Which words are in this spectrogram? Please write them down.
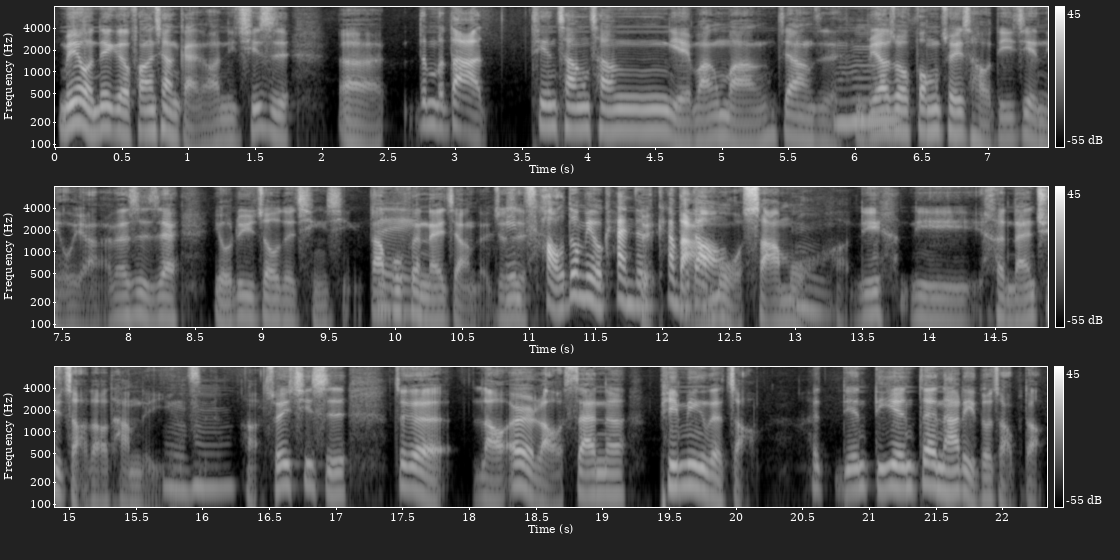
没有那个方向感的话，你其实呃那么大天苍苍野茫茫这样子，嗯、你不要说风吹草低见牛羊，那是在有绿洲的情形。大部分来讲的就是草都没有看的，看不到大漠沙漠哈、嗯，你你很难去找到他们的影子啊、嗯。所以其实这个老二老三呢，拼命的找，连敌人在哪里都找不到。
